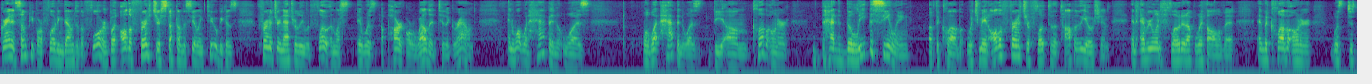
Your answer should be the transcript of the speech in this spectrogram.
Granted, some people are floating down to the floor, but all the furniture stuck on the ceiling too because furniture naturally would float unless it was apart or welded to the ground. And what would happen was well, what happened was the um, club owner had to delete the ceiling of the club, which made all the furniture float to the top of the ocean, and everyone floated up with all of it. And the club owner was just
